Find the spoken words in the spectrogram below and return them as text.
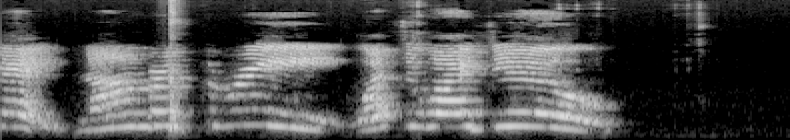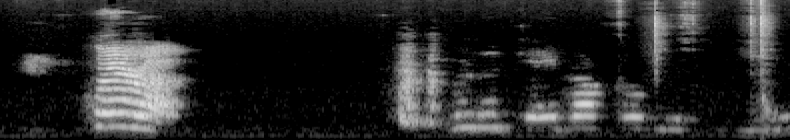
Okay, number three. What do I do? Clara, Put a K back on the C.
